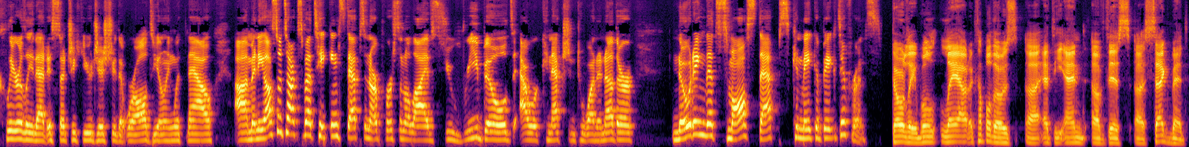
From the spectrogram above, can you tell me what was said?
clearly, that is such a huge issue that we're all dealing with now. Um, and he also talks about taking steps in our personal lives to rebuild our connection to one another noting that small steps can make a big difference. Totally. We'll lay out a couple of those uh, at the end of this uh, segment.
